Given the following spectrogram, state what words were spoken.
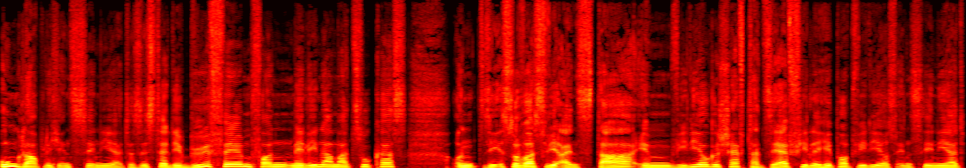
unglaublich inszeniert. Es ist der Debütfilm von Melina Matsukas und sie ist sowas wie ein Star im Videogeschäft, hat sehr viele Hip-Hop-Videos inszeniert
